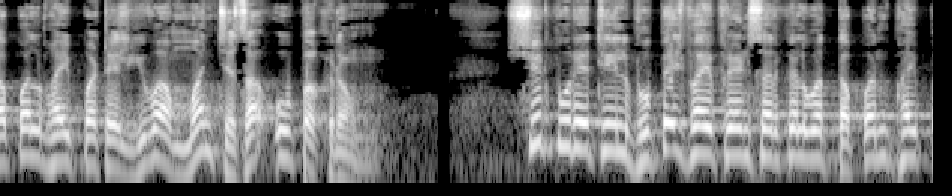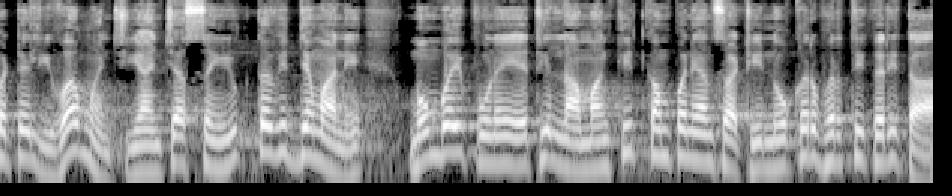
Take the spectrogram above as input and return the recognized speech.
तपलभाई पटेल युवा मंचचा उपक्रम। शिरपूर येथील भूपेशभाई फ्रेंड सर्कल व तपनभाई पटेल युवा मंच यांच्या संयुक्त विद्यमाने मुंबई पुणे येथील नामांकित कंपन्यांसाठी नोकर भरतीकरिता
